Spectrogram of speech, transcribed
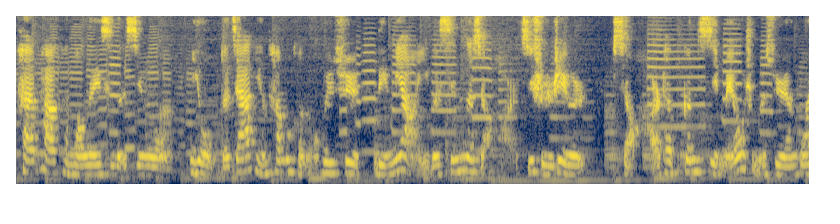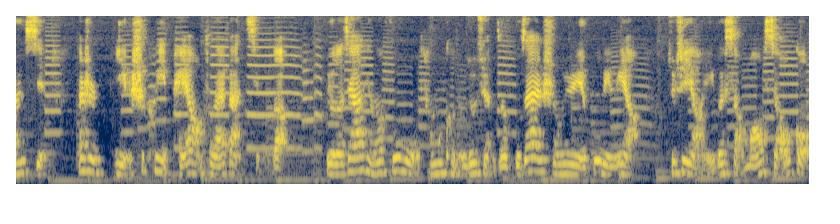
害怕看到类似的新闻。有的家庭他们可能会去领养一个新的小孩，即使是这个小孩他跟自己没有什么血缘关系，但是也是可以培养出来感情的。有的家庭的父母，他们可能就选择不再生育，也不领养，就去养一个小猫、小狗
